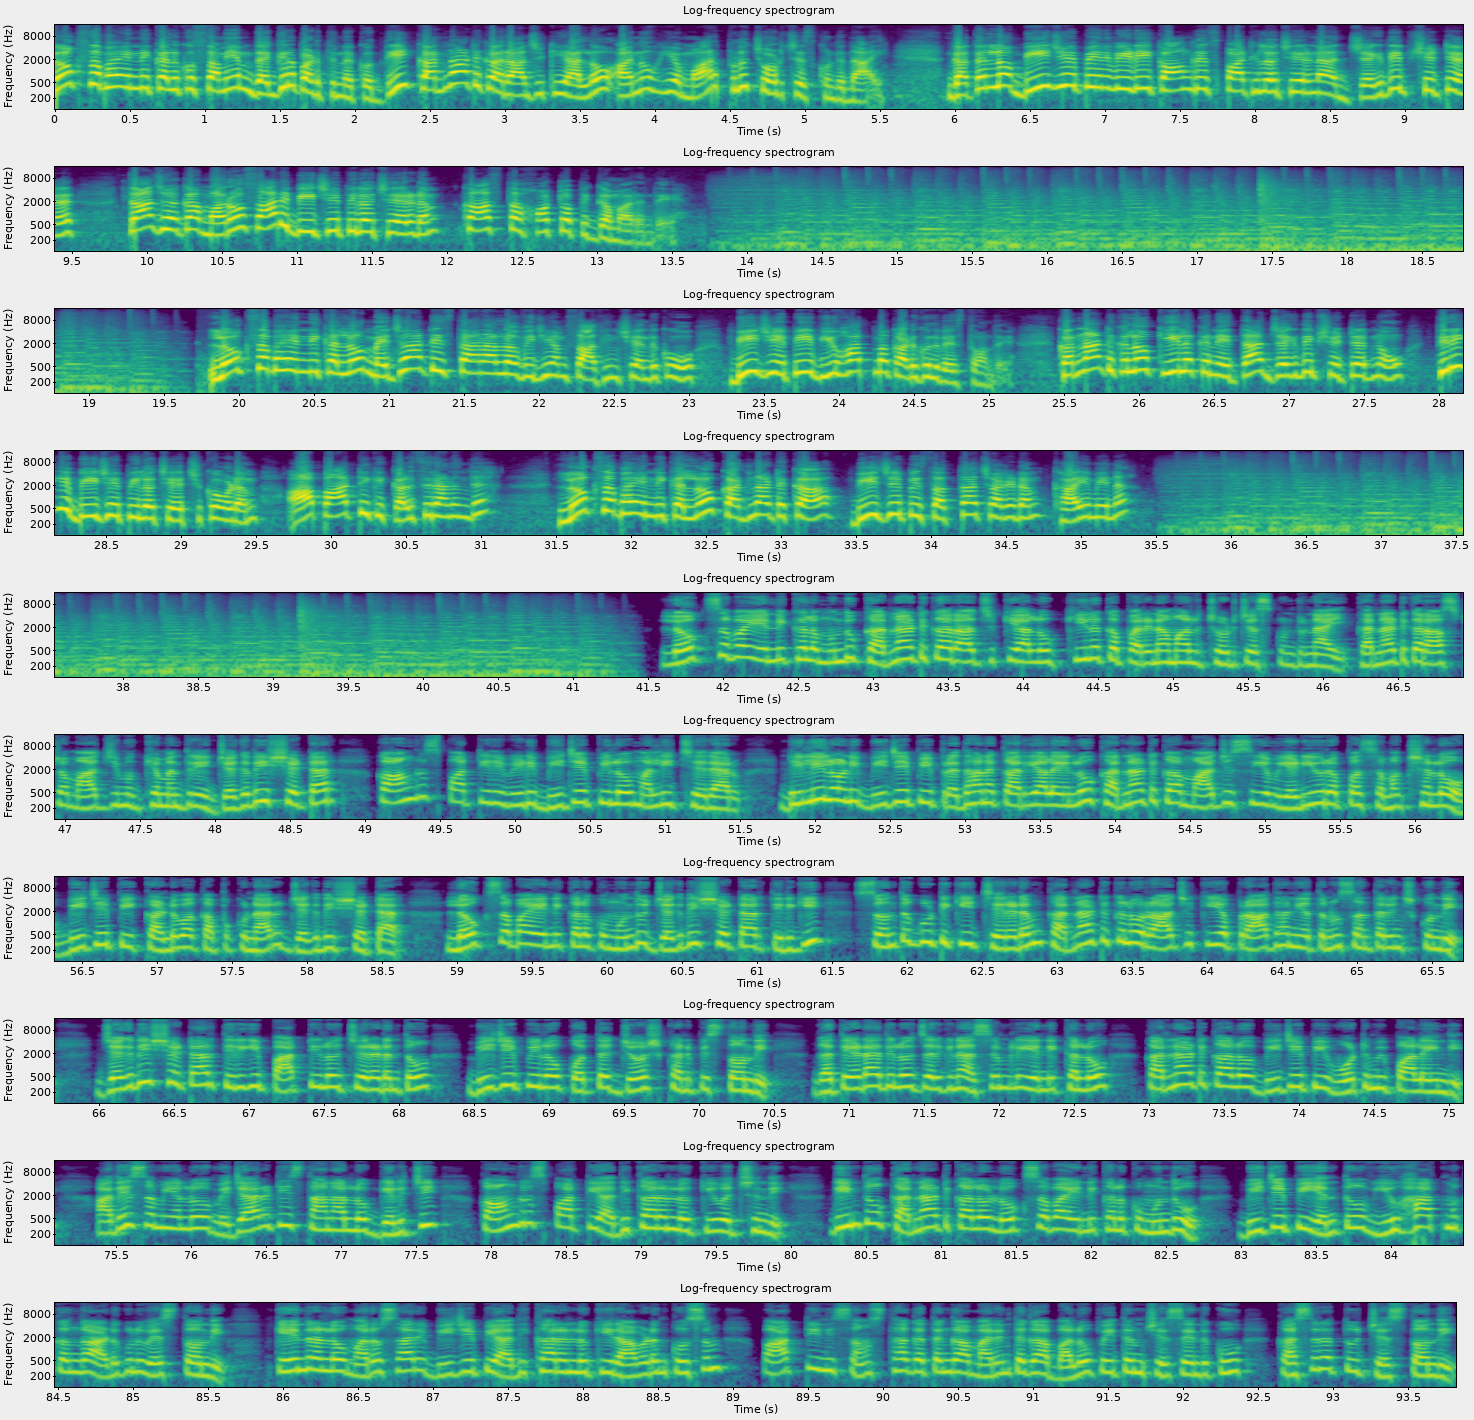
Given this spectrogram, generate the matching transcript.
Lok Sabha ఎన్నికలకు సమయం దగ్గర పడుతున్న కొద్దీ కర్ణాటక రాజకీయాల్లో అనూహ్య మార్పులు చోటు చేసుకుంటున్నాయి. గతంలో బీజేపీని వీడి కాంగ్రెస్ పార్టీలో చేరిన జగదీప్ షెట్టర్ తాజాగా మరోసారి బీజేపీలో చేరడం కాస్త హాట్ టాపిక్గా మారింది. లోక్సభ ఎన్నికల్లో మెజార్టీ స్థానాల్లో విజయం సాధించేందుకు బీజేపీ వ్యూహాత్మక అడుగులు వేస్తోంది. కర్ణాటకలో కీలక నేత జగదీప్ షెట్టర్ను తిరిగి బీజేపీలో చేర్చుకోవడం ఆ పార్టీకి కలిసి రానుందే? లోక్సభ ఎన్నికల్లో కర్ణాటక బీజేపీ సత్తా చాటడం ఖాయమేనా? లోక్సభ ఎన్నికల ముందు కర్ణాటక రాజకీయాల్లో కీలక పరిణామాలు చోటు చేసుకుంటున్నాయి. కర్ణాటక రాష్ట్ర మాజీ ముఖ్యమంత్రి జగదీష్ షెట్టర్ కాంగ్రెస్ పార్టీని వీడి బీజేపీలో మళ్ళీ చేరారు. ఢిల్లీలోని బీజేపీ ప్రధాన కార్యాలయంలో కర్ణాటక మాజీ సీఎం యడియూరప్ప సమక్షంలో బీజేపీ కండువా కప్పుకున్నారు జగదీష్ షెట్టార్ లోక్సభ ఎన్నికలకు ముందు జగదీష్ షెట్టార్ తిరిగి సొంత గూటికి చేరడం కర్ణాటకలో రాజకీయ ప్రాధాన్యతను సంతరించుకుంది. జగదీష్ షెట్టార్ తిరిగి పార్టీలో చేరడంతో బీజేపీలో కొత్త జోష్ కనిపిస్తోంది. గతేడాదిలో జరిగిన అసెంబ్లీ ఎన్నికల్లో కర్ణాటకలో బీజేపీ ఓటమి పాలైంది. అదే సమయంలో మెజారిటీ స్థానాల్లో గెలిచి కాంగ్రెస్ పార్టీ అధికారంలోకి వచ్చింది. దీంతో కర్ణాటకలో లోక్సభ ఎన్నికలకు ముందు బీజేపీ ఎంతో వ్యూహాత్మకంగా అడుగులు వేస్తోంది. కేంద్రంలో మరోసారి బీజేపీ అధికారంలోకి రావడం కోసం పార్టీని సంస్థాగతంగా మరింతగా బలోపేతం చేసేందుకు కసరత్తు చేస్తోంది.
